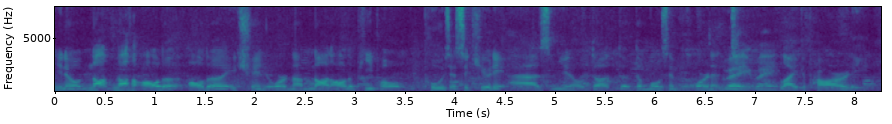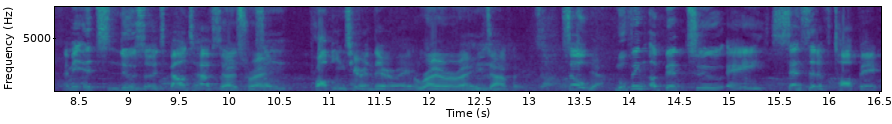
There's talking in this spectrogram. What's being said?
you know, not not all the all the exchange or not, not all the people put security as you know the, the, the most important Right, right. like priority. I mean, it's new, so it's bound to have some, right. some problems here and there, right? Right, right, right. Exactly, exactly. So, yeah. moving a bit to a sensitive topic,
